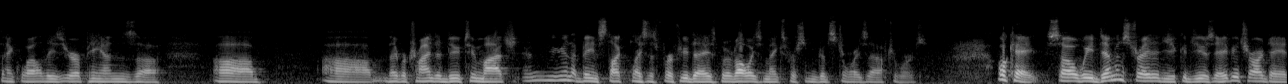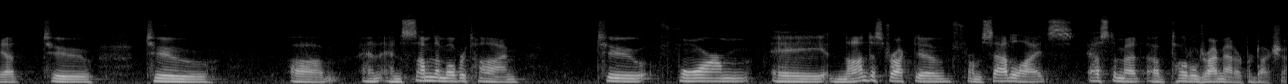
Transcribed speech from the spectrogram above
think, well, these Europeans, uh, uh, uh they were trying to do too much. And you end up being stuck places for a few days, but it always makes for some good stories afterwards. Okay, so we demonstrated you could use AVHRR data to, to um, and, and sum them over time to form a non-destructive from satellites estimate of total dry matter production.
